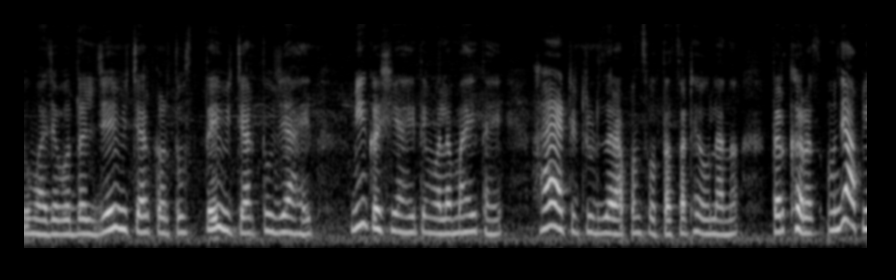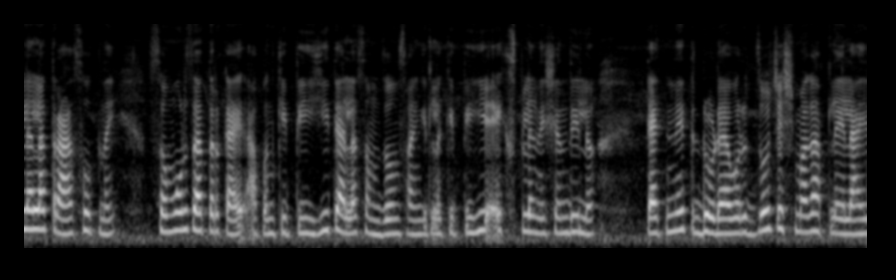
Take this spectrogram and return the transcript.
तू माझ्याबद्दल जे विचार करतोस ते विचार तुझे आहेत. मी कशी आहे ते मला माहीत आहे. हा ॲटिट्यूड जर आपण स्वतःचा ठेवला ना तर खरंच म्हणजे आपल्याला त्रास होत नाही. समोरचा तर काय आपण कितीही त्याला समजावून सांगितलं कितीही एक्सप्लेनेशन दिलं त्याने डोळ्यावर जो चष्मा घातलेला आहे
